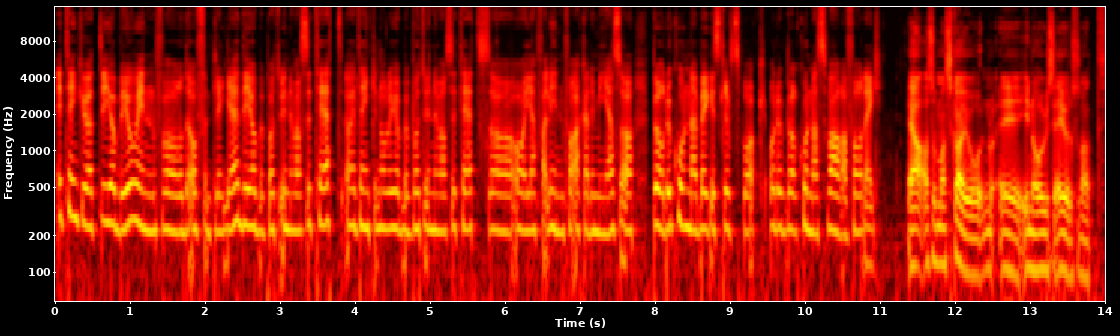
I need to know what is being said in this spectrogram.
Jeg tenker jo at de jobber jo innenfor det offentlige. De jobber på et universitet. Og jeg tenker når du jobber på et universitet, så, og iallfall innenfor akademia, så bør du kunne begge skriftspråk, og du bør kunne svare for deg. Ja, altså man skal jo I, i Norge så er jo det sånn at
